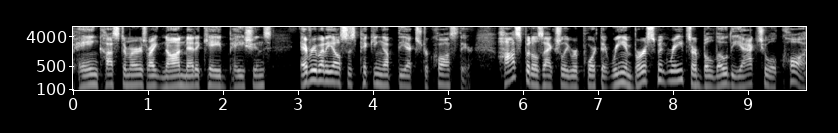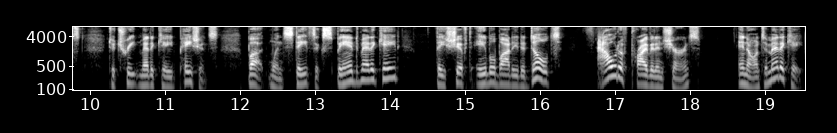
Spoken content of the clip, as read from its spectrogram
paying customers, right? Non Medicaid patients Everybody else is picking up the extra cost there. Hospitals actually report that reimbursement rates are below the actual cost to treat Medicaid patients. But when states expand Medicaid, they shift able bodied adults out of private insurance and onto Medicaid.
